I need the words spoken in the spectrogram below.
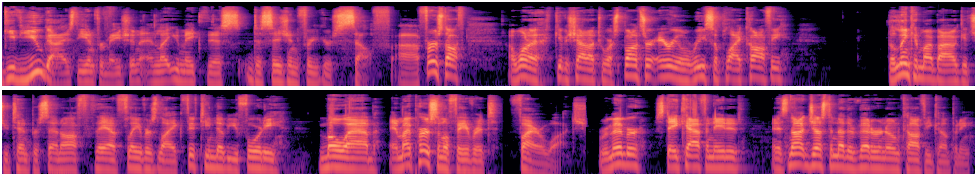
give you guys the information and let you make this decision for yourself. Uh, first off, I want to give a shout out to our sponsor, Ariel Resupply Coffee. The link in my bio gets you 10% off. They have flavors like 15W40, Moab, and my personal favorite, Firewatch. Remember, stay caffeinated, and it's not just another veteran owned coffee company.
